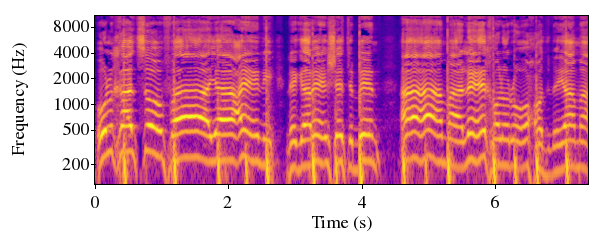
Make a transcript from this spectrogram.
ולחצופה יעני, לגרש את בן אמה לכל רוחות וימה,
